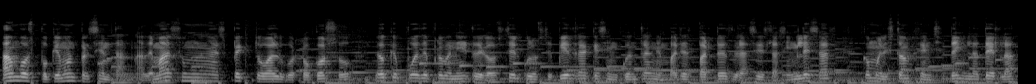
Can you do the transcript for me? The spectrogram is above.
Ambos Pokémon presentan además un aspecto algo rocoso, lo que puede provenir de los círculos de piedra que se encuentran en varias partes de las islas inglesas, como el Stonehenge de Inglaterra,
